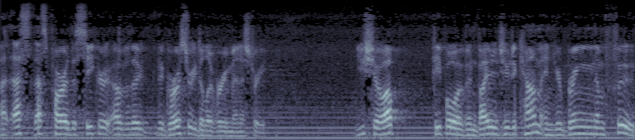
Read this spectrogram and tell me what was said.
Uh, that's that's part of the secret of the, the grocery delivery ministry. You show up, people have invited you to come, and you're bringing them food.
